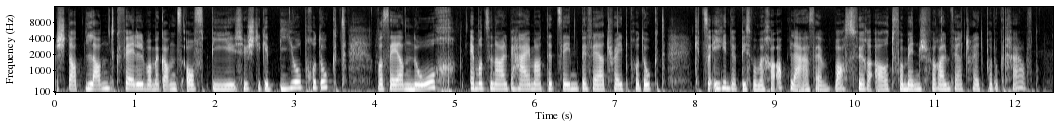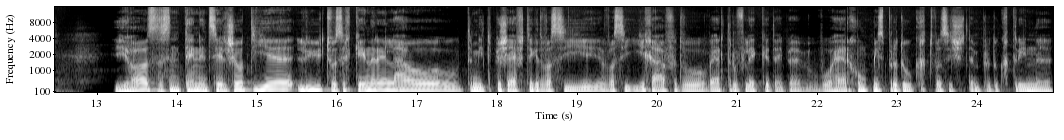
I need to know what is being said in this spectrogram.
statt Landgefälle, wo man ganz oft bei sonstigen Bioprodukten, die sehr noch emotional beheimatet sind bei Fairtrade-Produkten, gibt es so irgendetwas, wo man ablesen kann, was für eine Art von Mensch vor allem Fairtrade-Produkte kauft? Ja, also das sind tendenziell schon die Leute, die sich generell auch damit beschäftigen, was sie, was sie einkaufen, die Wert darauf legen, eben, woher kommt mein Produkt, was ist in dem Produkt drin,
